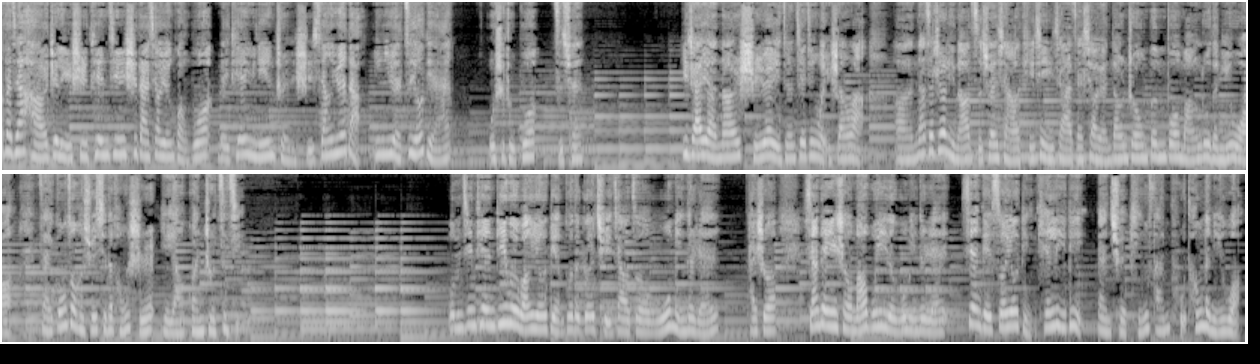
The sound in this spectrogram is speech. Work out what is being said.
大家好，这里是天津师大校园广播，每天与您准时相约的音乐自由点，我是主播子轩。一眨眼呢，十月已经接近尾声了，呃，那在这里呢，子轩想要提醒一下，在校园当中奔波忙碌的你我，在工作和学习的同时，也要关注自己。我们今天第一位网友点播的歌曲叫做《无名的人》，他说想点一首毛不易的《无名的人》，献给所有顶天立地但却平凡普通的你我。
